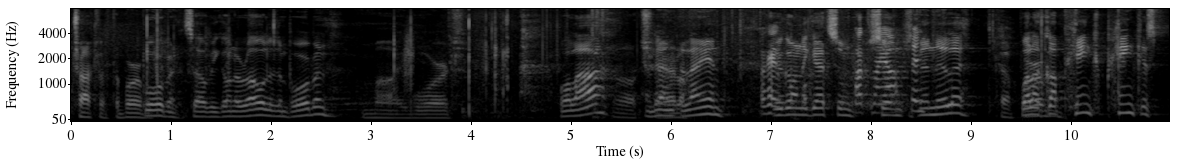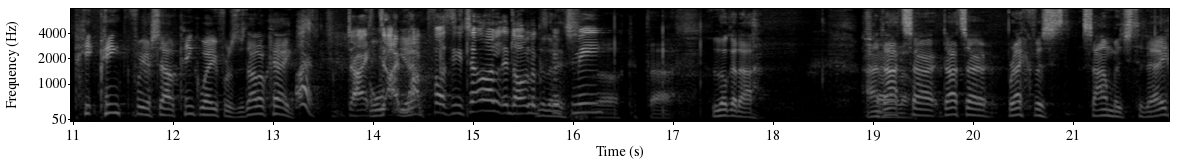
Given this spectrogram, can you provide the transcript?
chocolate, the bourbon. Bourbon. So we're going to roll it in bourbon. My word. Voila. Oh, and then Charlotte. Elaine, Okay, we're going to get some, what's my some option? vanilla. Well, I've got pink. Pink is pi- pink for yourself. Pink wafers. Is that okay? What? I, Oh, I'm yeah. not fussy at all. It all looks Look good this. to me. Look at that. Look at that. And that's our that's our breakfast sandwich today.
